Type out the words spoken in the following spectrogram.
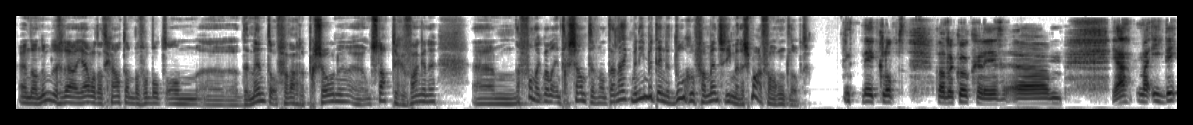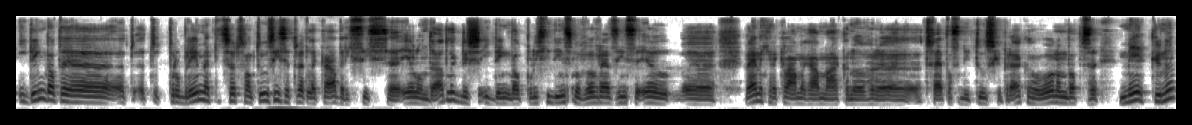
En dan noemden ze daar, ja, want dat gaat dan bijvoorbeeld om uh, demente of verwarde personen, uh, ontsnapte gevangenen. Um, dat vond ik wel interessant, want dat lijkt me niet meteen de doelgroep van mensen die met een smartphone rondloopt. Nee, klopt. Dat heb ik ook gelezen. Um, ja, maar ik denk, ik denk dat uh, het, het, probleem met dit soort van tools is, het wettelijk kader is, uh, heel onduidelijk. Dus ik denk dat politiediensten of overheidsdiensten heel uh, weinig reclame gaan maken over het feit dat ze die tools gebruiken. Gewoon omdat ze meer kunnen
